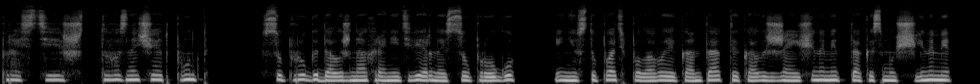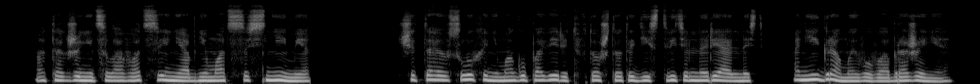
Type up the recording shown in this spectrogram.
Прости, что означает пункт «Супруга должна хранить верность супругу и не вступать в половые контакты как с женщинами, так и с мужчинами, а также не целоваться и не обниматься с ними». Читаю вслух и не могу поверить в то, что это действительно реальность, а не игра моего воображения.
